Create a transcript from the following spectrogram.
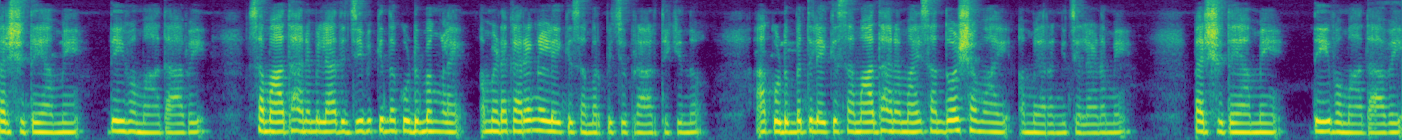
പരിശുദ്ധയമ്മേ ദൈവമാതാവേ സമാധാനമില്ലാതെ ജീവിക്കുന്ന കുടുംബങ്ങളെ അമ്മയുടെ കരങ്ങളിലേക്ക് സമർപ്പിച്ച് പ്രാർത്ഥിക്കുന്നു. ആ കുടുംബത്തിലേക്ക് സമാധാനമായി സന്തോഷമായി അമ്മ ഇറങ്ങിച്ചെല്ലണമേ. പരിശുദ്ധയമ്മേ ദൈവമാതാവേ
